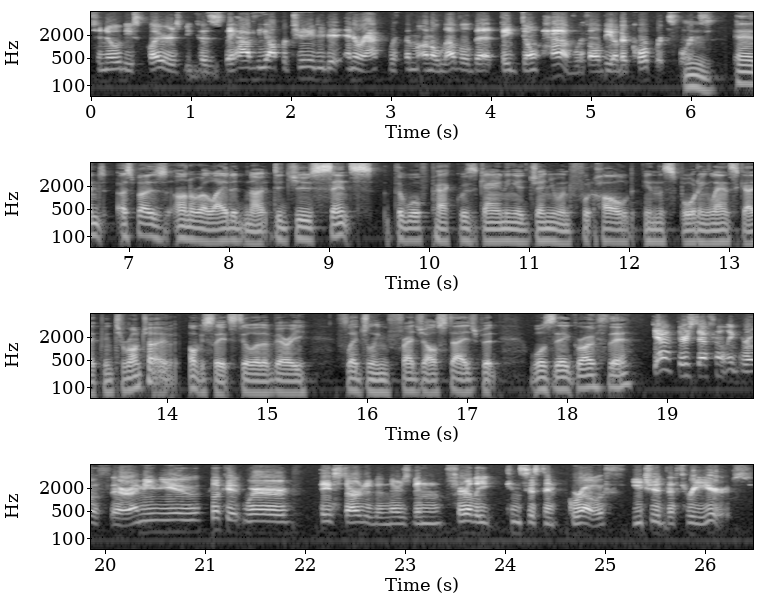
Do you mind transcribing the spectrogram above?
to know these players because they have the opportunity to interact with them on a level that they don't have with all the other corporate sports. Mm. And I suppose on a related note, did you sense the Wolfpack was gaining a genuine foothold in the sporting landscape in Toronto? Obviously, it's still at a very fledgling, fragile stage, but was there growth there? yeah, there's definitely growth there. I mean, you look at where they started, and there's been fairly consistent growth each of the three years.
